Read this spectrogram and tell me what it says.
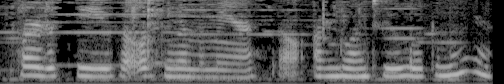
It's hard to see without looking in the mirror, so I'm going to look in the mirror.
